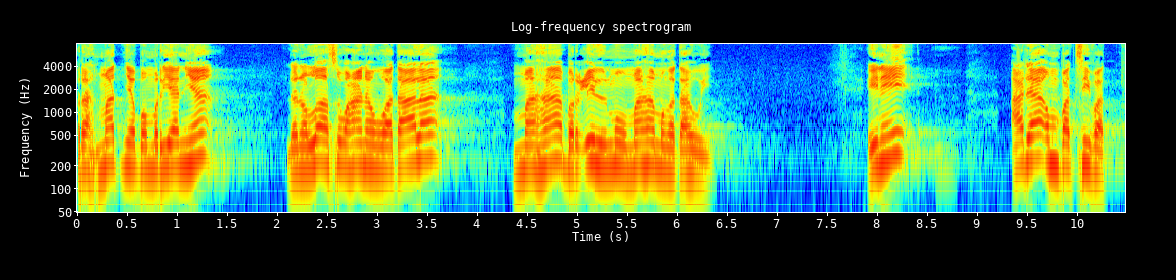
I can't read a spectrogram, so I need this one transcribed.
rahmatnya pemberiannya dan Allah Subhanahu wa taala maha berilmu, maha mengetahui. Ini ada empat sifat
